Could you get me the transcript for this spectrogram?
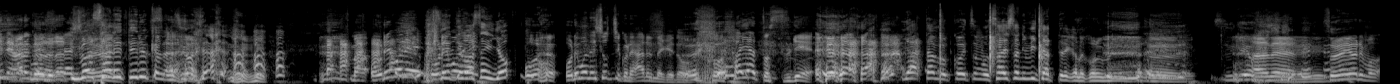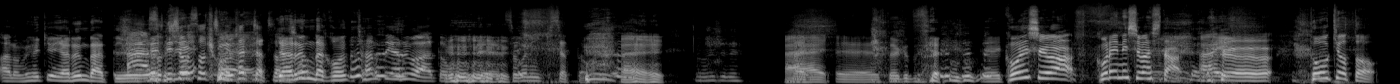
いてあるから言わされてる感がすごい まあ俺もね、俺もね、せんよ。お俺もねしょっちゅうこれあるんだけど、こう隼人すげえ。いや多分こいつもう最初に見ちゃってるからこの分。すげえあのねそれよりもあの胸キュンやるんだっていう。そっちでしょそっち分かっちゃってたやるんだこんちゃんとやるわと思ってそこに来ちゃったわ。はい。面白い。はい。えー、ということで、えー、今週はこれにしました、はい。東京都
